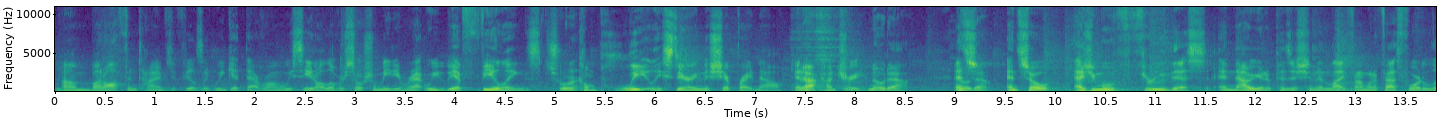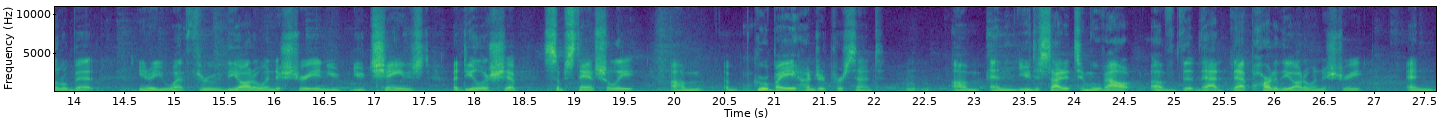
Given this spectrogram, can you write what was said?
Mm-hmm. Um, but oftentimes it feels like we get that wrong. We see it all over social media. We're not, we, we have feelings Sure. completely steering the ship right now in Yeah. our country. No doubt. And no so, doubt. and so as you move through this, and now you're in a position in life, and I'm going to fast forward a little bit. You know, you went through the auto industry, and you you changed a dealership substantially, um, grew by 800 percent, Mm-hmm. um, and you decided to move out of the, that that part of the auto industry and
